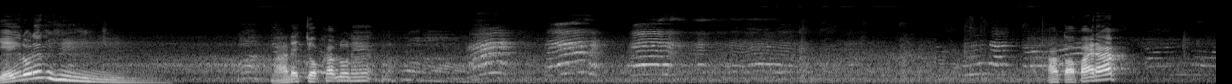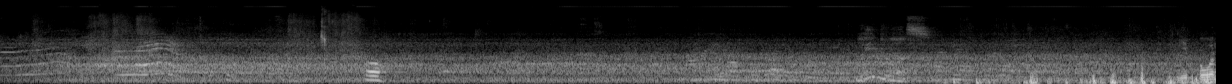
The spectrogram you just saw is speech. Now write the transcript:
ยิงลูกนี้มาได้จบครับลูกนี้เอาต่อไปนะครับ โอ้ญี่ปุ่น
